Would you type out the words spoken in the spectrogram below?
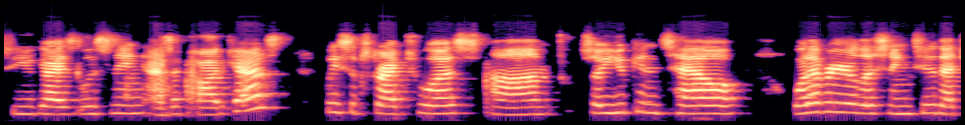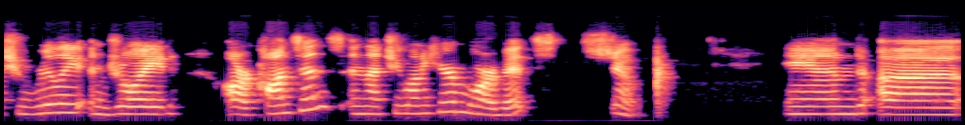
To you guys listening as a podcast, please subscribe to us um, so you can tell whatever you're listening to that you really enjoyed our contents and that you want to hear more of it soon. And uh,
